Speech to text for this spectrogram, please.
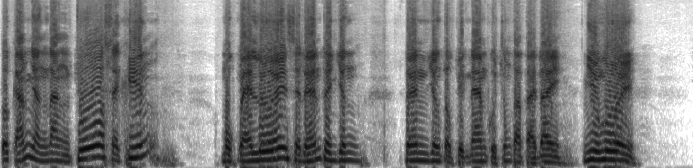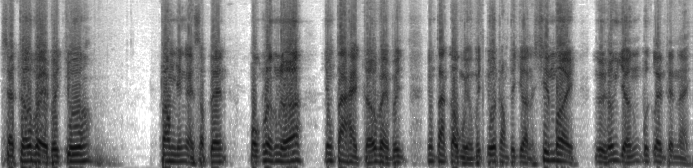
tôi cảm nhận rằng Chúa sẽ khiến một mẹ lưới sẽ đến trên dân trên dân tộc Việt Nam của chúng ta tại đây. Nhiều người sẽ trở về với Chúa trong những ngày sắp đến. Một lần nữa, chúng ta hãy trở về với, chúng ta cầu nguyện với Chúa trong thời gian này. Xin mời người hướng dẫn bước lên trên này.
